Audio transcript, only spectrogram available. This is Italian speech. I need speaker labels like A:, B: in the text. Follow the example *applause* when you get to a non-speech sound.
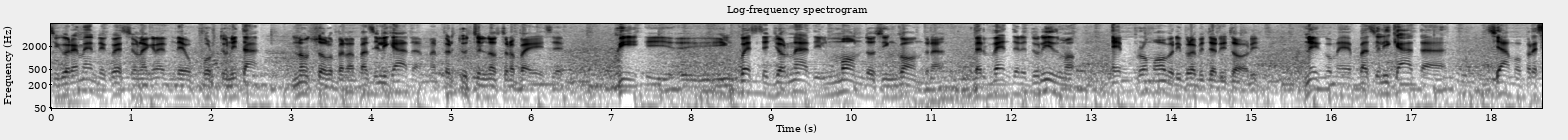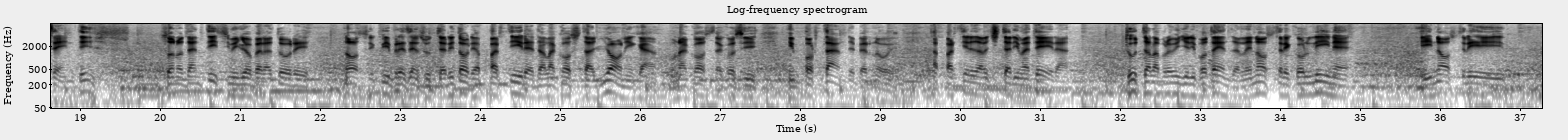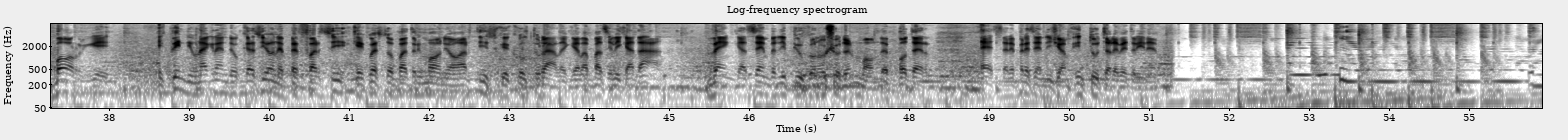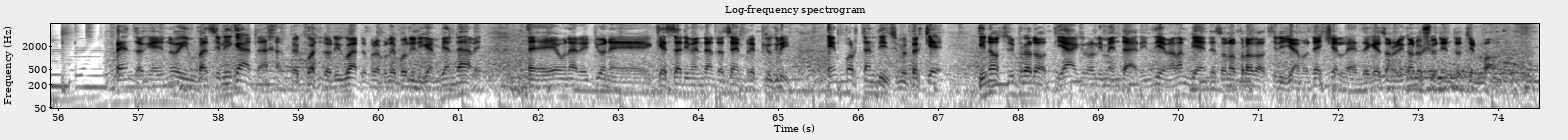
A: Sicuramente questa è una grande opportunità non solo per la Basilicata ma per tutto il nostro paese. Qui in queste giornate il mondo si incontra per vendere turismo e promuovere i propri territori. Noi come Basilicata siamo presenti, sono tantissimi gli operatori nostri qui presenti sul territorio a partire dalla costa ionica, una costa così importante per noi, a partire dalla città di Matera, tutta la provincia di Potenza, le nostre colline, i nostri borghi e quindi una grande occasione per far sì che questo patrimonio artistico e culturale che la Basilicata ha venga sempre di più conosciuto nel mondo e poter essere presente diciamo, in tutte le vetrine. Penso che noi in Basilicata, *laughs* per quanto riguarda proprio le politiche ambientali, eh, è una regione che sta diventando sempre più green. È importantissimo perché i nostri prodotti agroalimentari insieme all'ambiente sono prodotti diciamo, d'eccellenza che sono riconosciuti in tutto il mondo.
